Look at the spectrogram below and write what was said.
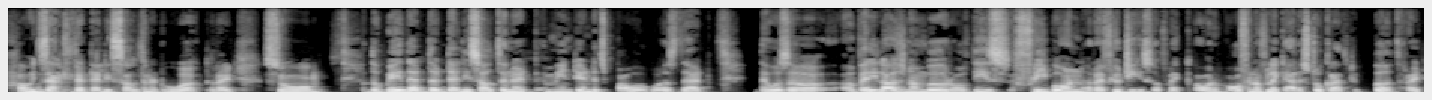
how exactly the Delhi Sultanate worked, right? So the way that the Delhi Sultanate maintained its power was that there was a, a very large number of these freeborn refugees of like or often of like aristocratic birth right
